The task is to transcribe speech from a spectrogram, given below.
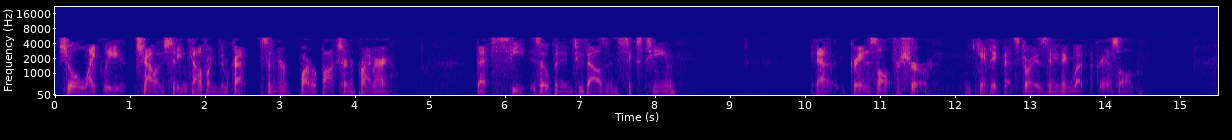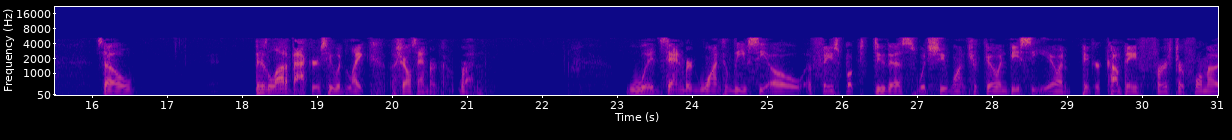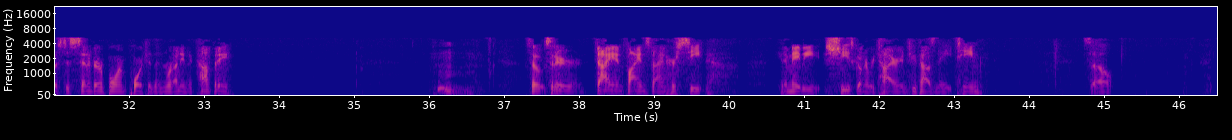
She'll likely challenge sitting California Democrat Senator Barbara Boxer in a primary. That seat is open in 2016. Yeah, grain of salt for sure. You can't take that story as anything but a grain of salt. So there's a lot of backers who would like a Sheryl Sandberg run. Would Sandberg want to leave CEO of Facebook to do this? Would she want to go and be CEO at a bigger company first or foremost? Is senator more important than running a company? Hmm. So Senator Dianne Feinstein, her seat you know, maybe she's going to retire in 2018. So,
